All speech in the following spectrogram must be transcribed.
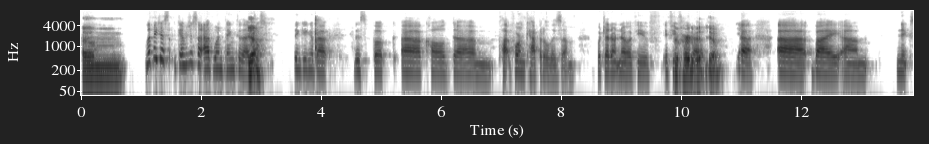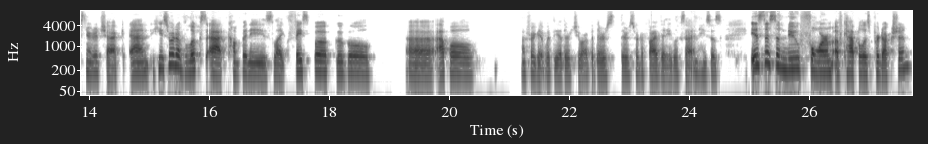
Um, let me just just add one thing to that? Yeah. Thinking about this book uh, called um, Platform Capitalism, which I don't know if you've if you've heard, heard of, it. Yeah. Yeah, uh, by um, Nick Srnicek, and he sort of looks at companies like Facebook, Google, uh, Apple. I forget what the other two are, but there's there's sort of five that he looks at, and he says, "Is this a new form of capitalist production?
